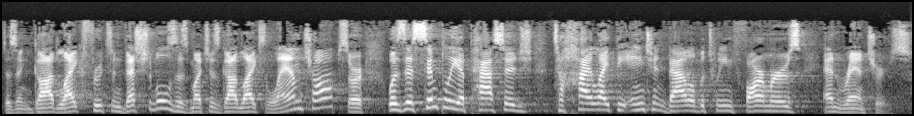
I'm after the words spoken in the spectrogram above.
Doesn't God like fruits and vegetables as much as God likes lamb chops? Or was this simply a passage to highlight the ancient battle between farmers and ranchers?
